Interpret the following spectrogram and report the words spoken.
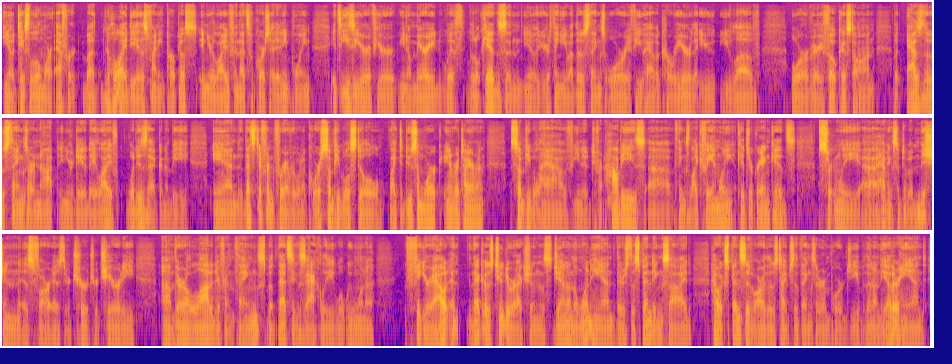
you know, it takes a little more effort. But the whole idea is finding purpose in your life. And that's, of course, at any point. It's easier if you're, you know, married with little kids and, you know, you're thinking about those things, or if you have a career that you, you love or are very focused on. But as those things are not in your day to day life, what is that going to be? And that's different for everyone, of course. Some people still like to do some work in retirement. Some people have, you know, different hobbies, uh, things like family, kids or grandkids. Certainly, uh, having some type of mission as far as their church or charity. Um, there are a lot of different things, but that's exactly what we want to figure out. And that goes two directions. Jen, on the one hand, there's the spending side. How expensive are those types of things that are important to you? But then on the other hand,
